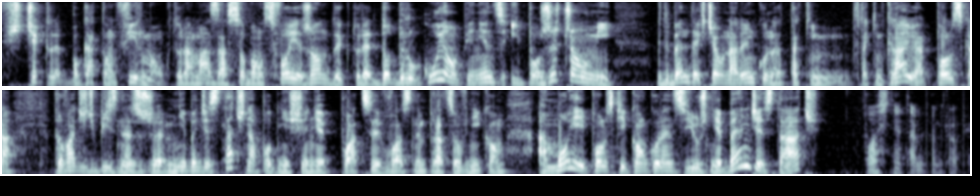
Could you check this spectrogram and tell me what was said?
wściekle, bogatą firmą, która ma za sobą swoje rządy, które dodrukują pieniędzy i pożyczą mi, gdy będę chciał na rynku na takim, w takim kraju jak Polska prowadzić biznes, że mnie będzie stać na podniesienie płacy własnym pracownikom, a mojej polskiej konkurencji już nie będzie stać, Właśnie tak bym robił.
